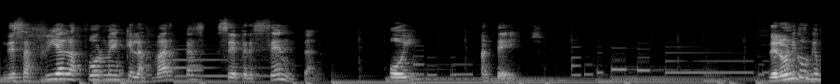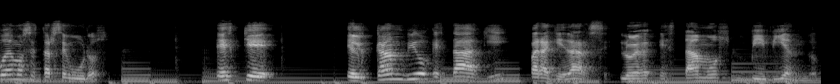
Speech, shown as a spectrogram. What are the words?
desafía la forma en que las marcas se presentan hoy ante ellos. De lo único que podemos estar seguros es que el cambio está aquí para quedarse, lo estamos viviendo.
